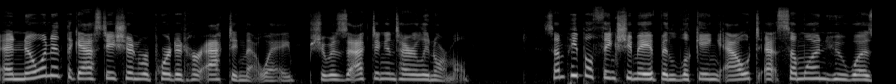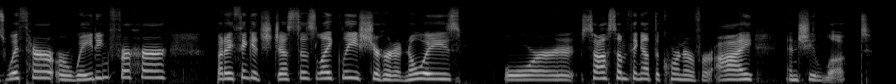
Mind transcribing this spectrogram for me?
and no one at the gas station reported her acting that way. She was acting entirely normal. Some people think she may have been looking out at someone who was with her or waiting for her, but I think it's just as likely she heard a noise or saw something out the corner of her eye and she looked.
